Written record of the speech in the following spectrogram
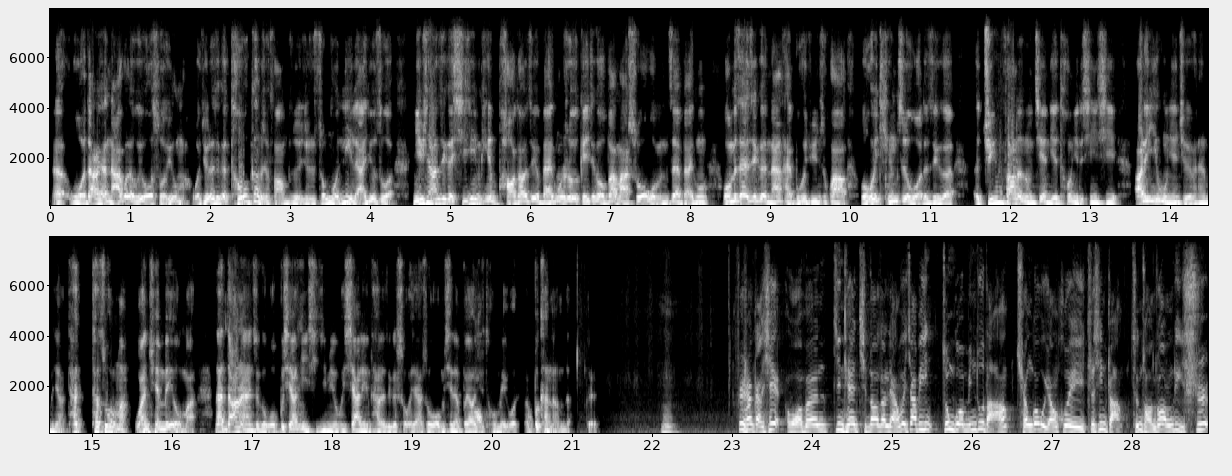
呃，我当然要拿过来为我所用嘛。我觉得这个偷更是防不住的，就是中共历来就做。你就像这个习近平跑到这个白宫的时候，给这个奥巴马说，我们在白宫，我们在这个南海不会军事化，我会停止我的这个呃军方的这种间谍偷你的信息。二零一五年九月份他们讲，他他做了吗？完全没有嘛。那当然，这个我不相信习近平会下令他的这个手下说，我们现在不要去偷美国，不可能的。对，嗯。非常感谢我们今天请到的两位嘉宾：中国民主党全国委员会执行长陈闯壮律师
